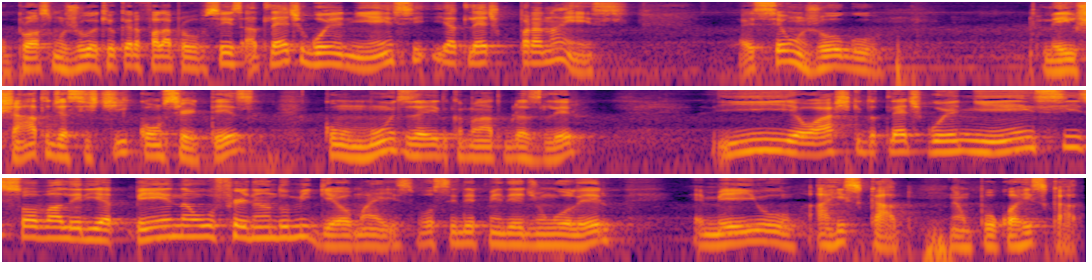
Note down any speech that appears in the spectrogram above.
O próximo jogo aqui eu quero falar para vocês: Atlético Goianiense e Atlético Paranaense. Vai ser um jogo meio chato de assistir, com certeza, como muitos aí do Campeonato Brasileiro. E eu acho que do Atlético Goianiense só valeria a pena o Fernando Miguel, mas você depender de um goleiro é meio arriscado, é um pouco arriscado.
